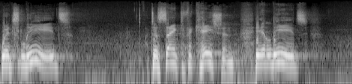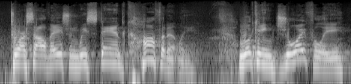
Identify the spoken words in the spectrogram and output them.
which leads to sanctification. It leads to our salvation. We stand confidently, looking joyfully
